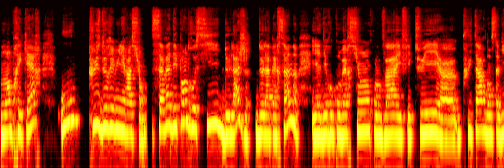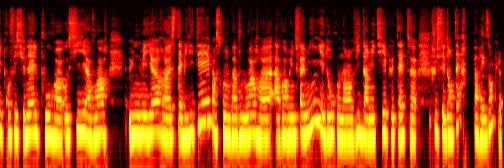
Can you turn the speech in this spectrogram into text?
moins précaire, ou plus de rémunération. Ça va dépendre aussi de l'âge de la personne. Il y a des reconversions qu'on va effectuer euh, plus tard dans sa vie professionnelle pour euh, aussi avoir une meilleure euh, stabilité parce qu'on va vouloir avoir une famille et donc on a envie d'un métier peut-être plus sédentaire par exemple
